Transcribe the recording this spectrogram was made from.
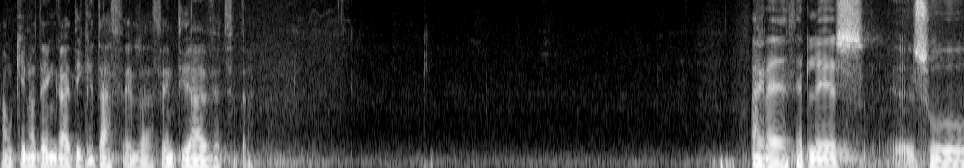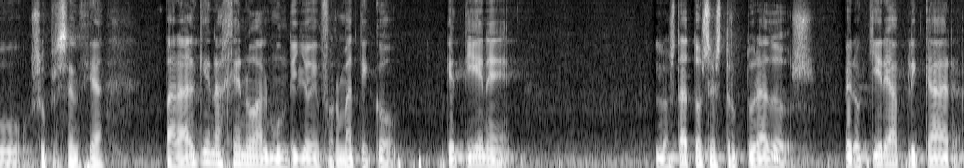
aunque no tenga etiquetas en las entidades, etcétera. Agradecerles eh, su, su presencia. Para alguien ajeno al mundillo informático que tiene los datos estructurados, pero quiere aplicar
